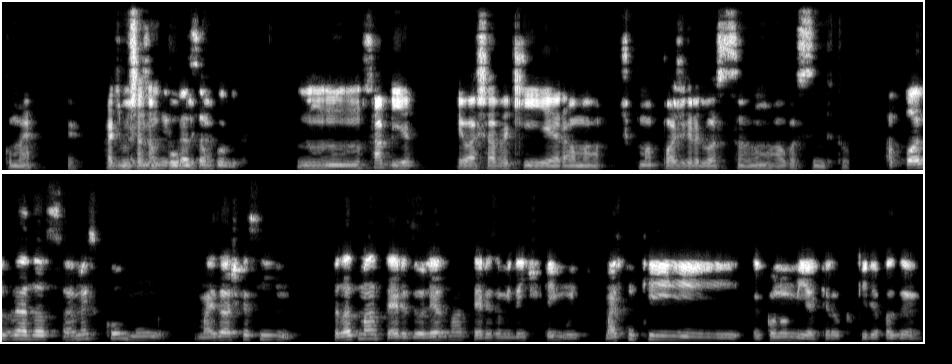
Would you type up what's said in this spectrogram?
como é? Administração, Administração pública. pública. Não, não, sabia. Eu achava que era uma tipo uma pós-graduação, algo assim. Que tu... A pós-graduação é mais comum, mas eu acho que assim, pelas matérias, eu olhei as matérias, eu me identifiquei muito. Mais com que economia, que era o que eu queria fazer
